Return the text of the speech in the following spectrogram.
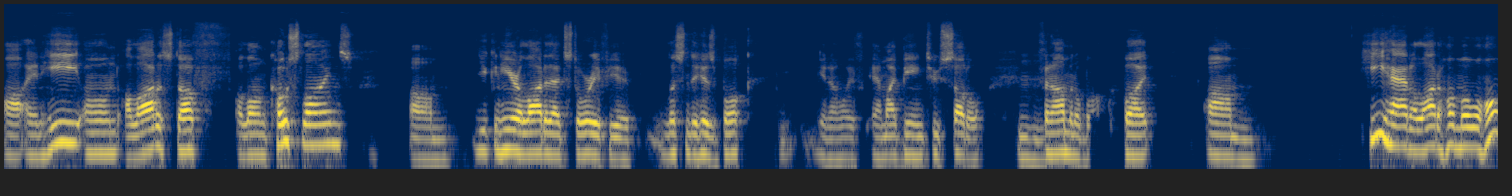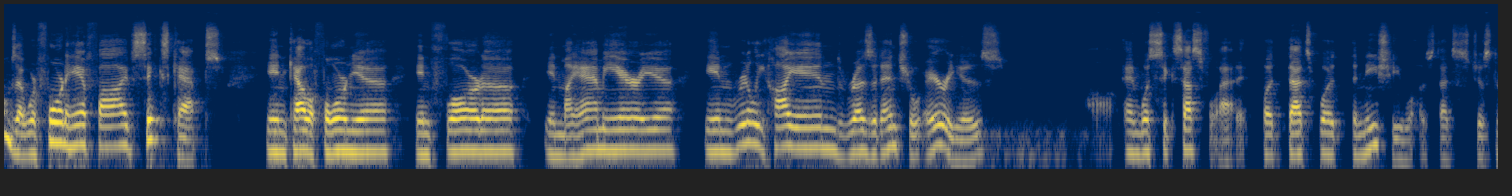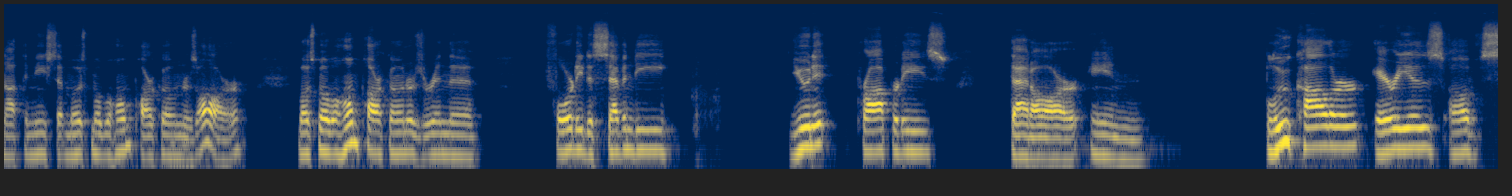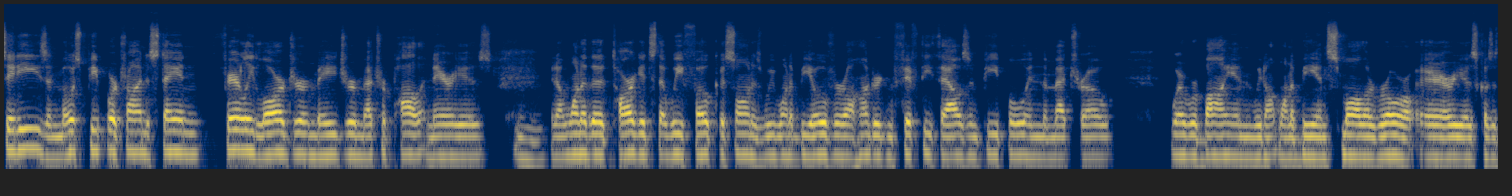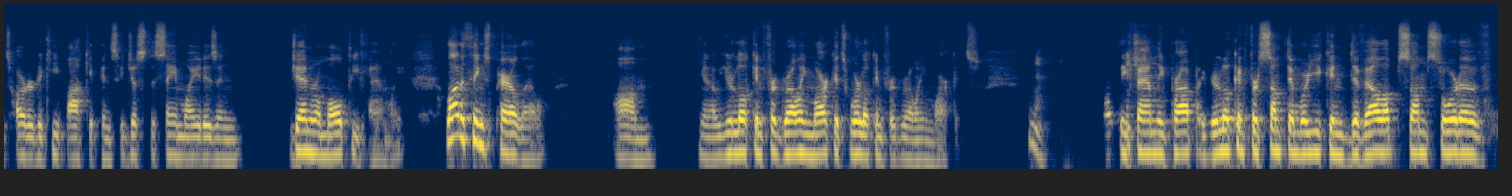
uh, and he owned a lot of stuff along coastlines. Um, you can hear a lot of that story if you listen to his book. You know, if am I being too subtle? Mm-hmm. Phenomenal book, but um, he had a lot of home mobile homes that were four and a half, five, six caps in California, in Florida, in Miami area, in really high-end residential areas uh, and was successful at it. But that's what the niche he was. That's just not the niche that most mobile home park owners are. Most mobile home park owners are in the 40 to 70 unit properties that are in blue collar areas of cities and most people are trying to stay in fairly larger major metropolitan areas mm-hmm. you know one of the targets that we focus on is we want to be over 150,000 people in the metro where we're buying. We don't want to be in smaller rural areas because it's harder to keep occupancy, just the same way it is in general multifamily. A lot of things parallel. Um, you know, you're looking for growing markets. We're looking for growing markets. Yeah. Multifamily property. You're looking for something where you can develop some sort of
